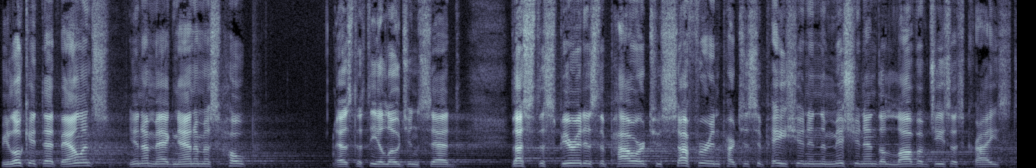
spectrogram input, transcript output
We look at that balance in a magnanimous hope. As the theologian said, thus the Spirit is the power to suffer in participation in the mission and the love of Jesus Christ,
